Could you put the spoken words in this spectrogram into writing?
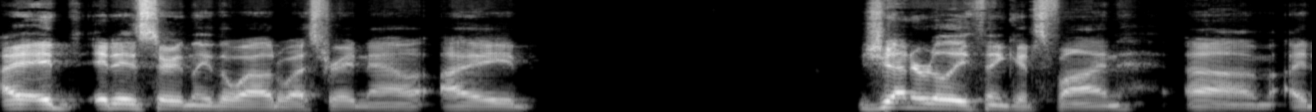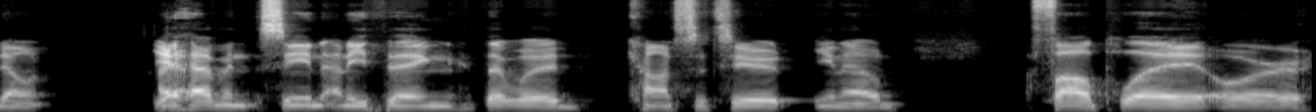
I it, it is certainly the wild west right now. I generally think it's fine. Um, I don't. Yeah. I haven't seen anything that would constitute, you know, foul play or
